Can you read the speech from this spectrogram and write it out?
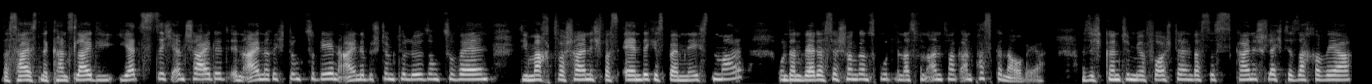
Das heißt, eine Kanzlei, die jetzt sich entscheidet, in eine Richtung zu gehen, eine bestimmte Lösung zu wählen, die macht wahrscheinlich was Ähnliches beim nächsten Mal. Und dann wäre das ja schon ganz gut, wenn das von Anfang an passgenau wäre. Also ich könnte mir vorstellen, dass es keine schlechte Sache wäre,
